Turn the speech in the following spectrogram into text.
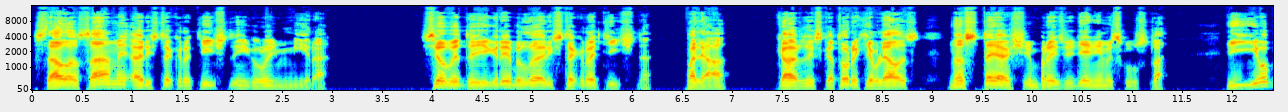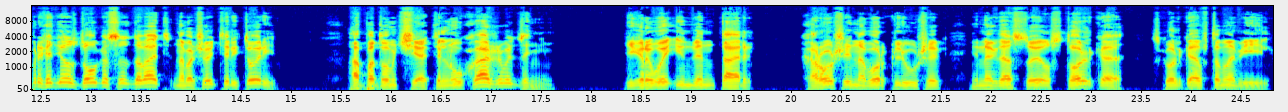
стала самой аристократичной игрой мира. Все в этой игре было аристократично. Поля, каждая из которых являлась настоящим произведением искусства, и его приходилось долго создавать на большой территории, а потом тщательно ухаживать за ним. Игровой инвентарь, хороший набор клюшек иногда стоил столько, сколько автомобиль.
